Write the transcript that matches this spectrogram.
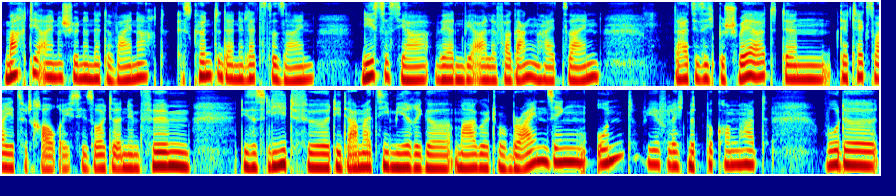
Mach dir eine schöne nette Weihnacht, es könnte deine letzte sein, nächstes Jahr werden wir alle Vergangenheit sein, da hat sie sich beschwert, denn der Text war ihr zu traurig. Sie sollte in dem Film dieses Lied für die damals siebenjährige Margaret O'Brien singen und, wie ihr vielleicht mitbekommen hat, wurde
